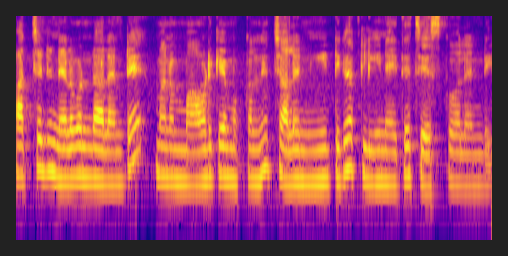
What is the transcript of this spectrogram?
పచ్చడి నిలవ ఉండాలంటే మనం మామిడికాయ ముక్కల్ని చాలా నీట్గా క్లీన్ అయితే చేసుకోవాలండి.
